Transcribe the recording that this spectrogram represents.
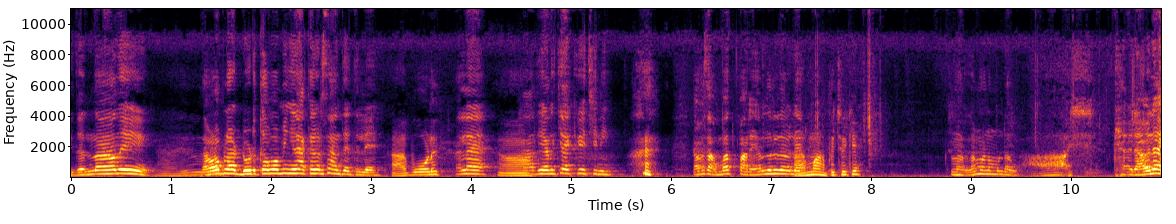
ഇതെന്നാന്നേ നമ്മളെ ബ്ലഡ് കൊടുക്കാൻ പോകുമ്പോ ഇങ്ങനെ ആക്കാൻ ഒരു സാധനത്തില്ലേ ആ ബോള് അല്ലേ ആദ്യം കണക്കി ആക്കി വെച്ചിനി അപ്പൊ സമ്മത് പറയാനൊന്നുമില്ല രാവിലെ അത് മണപ്പിച്ച് നോക്കിയേ നല്ല മണമുണ്ടാവും ആശ്. രാവിലെ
